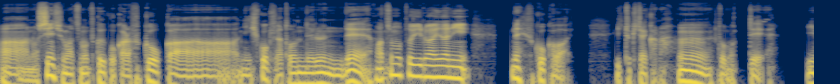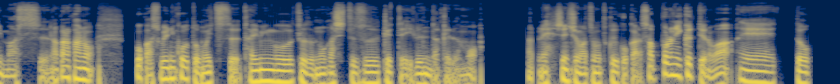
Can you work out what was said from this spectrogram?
あの、新州松本空港から福岡に飛行機が飛んでるんで、松本いる間に、ね、福岡は行っときたいかな。うん、と思っています。なかなかあの、福岡遊びに行こうと思いつつ、タイミングをちょっと逃し続けているんだけれども、あのね、新州松本空港から札幌に行くっていうのは、えー、っと、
